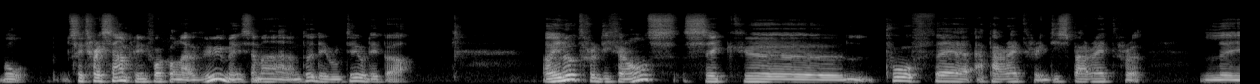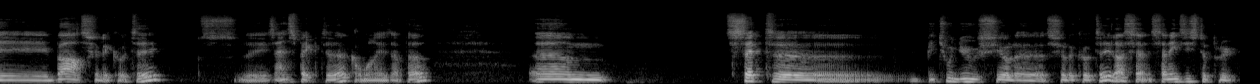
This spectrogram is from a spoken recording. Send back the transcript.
Bon, c'est très simple une fois qu'on l'a vu, mais ça m'a un peu dérouté au départ. Une autre différence, c'est que pour faire apparaître et disparaître les barres sur les côtés, les inspecteurs, comme on les appelle, euh, cette euh, bitoudou sur le, sur le côté, là, ça, n'existe plus.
